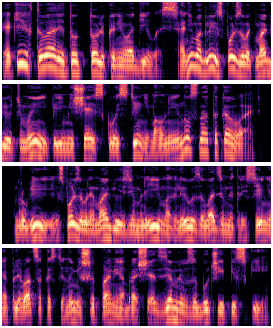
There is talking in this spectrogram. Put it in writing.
Каких тварей тут только не водилось. Они могли использовать магию тьмы и, перемещаясь сквозь тени, молниеносно атаковать. Другие использовали магию земли и могли вызывать землетрясения, плеваться костяными шипами и обращать землю в зыбучие пески.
